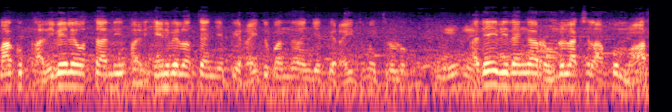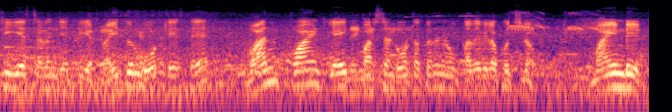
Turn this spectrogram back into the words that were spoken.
మాకు పదివేలే వస్తుంది పదిహేను వేలు వస్తాయని చెప్పి రైతు బంధు అని చెప్పి రైతు మిత్రులు. అదే విధంగా రెండు లక్షల అప్పు మాఫీ చేస్తాడని చెప్పి రైతులు ఓట్లేస్తే వన్ పాయింట్ ఎయిట్ పర్సెంట్ ఓట్లతో నువ్వు పదవిలోకి వచ్చినావు. మైండ్ ఇట్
